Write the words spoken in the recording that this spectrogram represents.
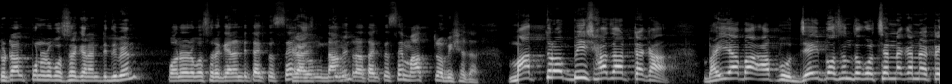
টোটাল পনেরো বছরের গ্যারান্টি দিবেন। পনেরো বছরের গ্যারান্টি থাকতেছে এবং দামটা থাকতেছে মাত্র বিশ হাজার। মাত্র বিশ হাজার টাকা। ভাইয়া বা আপু যেই পছন্দ করছেন না কেন একটা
